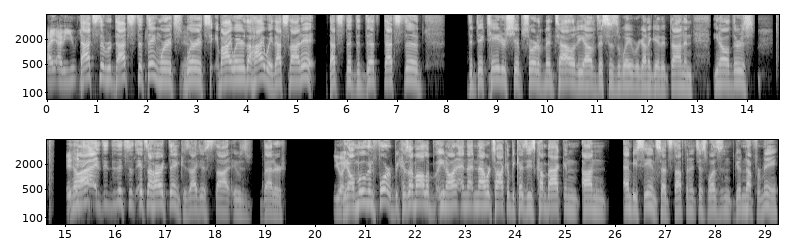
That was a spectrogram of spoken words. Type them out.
I, I mean, you. you- That's the that's the thing where it's Yeah. where it's my way or the highway. That's not it. That's the, the that that's the the dictatorship sort of mentality of this is the way we're gonna get it done. And you know, there's it- know, it's- I it's a, it's a hard thing because I just thought it was better, you, you know, moving forward because I'm all you know, and, and then now we're talking because he's come back and on NBC and said stuff, and it just wasn't good enough for me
